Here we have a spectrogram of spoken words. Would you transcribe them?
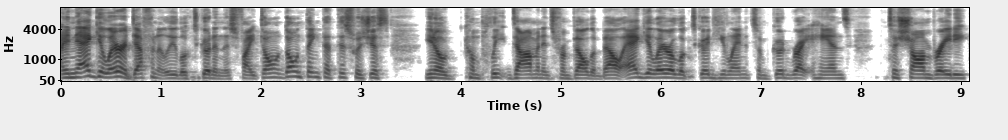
and Aguilera definitely looked good in this fight. Don't don't think that this was just you know complete dominance from bell to bell. Aguilera looked good. He landed some good right hands to Sean Brady.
